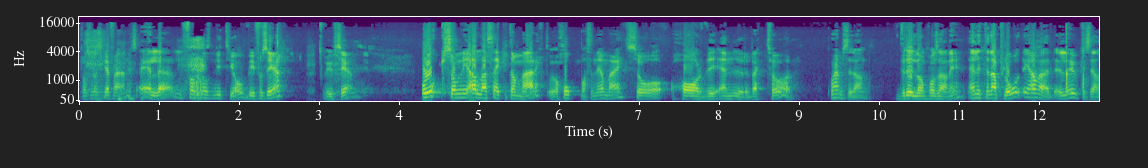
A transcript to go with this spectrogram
från svenska fans eller fått något nytt jobb. Vi får se. Vi får se. Och som ni alla säkert har märkt, och jag hoppas att ni har märkt, så har vi en ny redaktör på hemsidan. Drilon Pozani. En liten applåd är han värd, eller hur Christian?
